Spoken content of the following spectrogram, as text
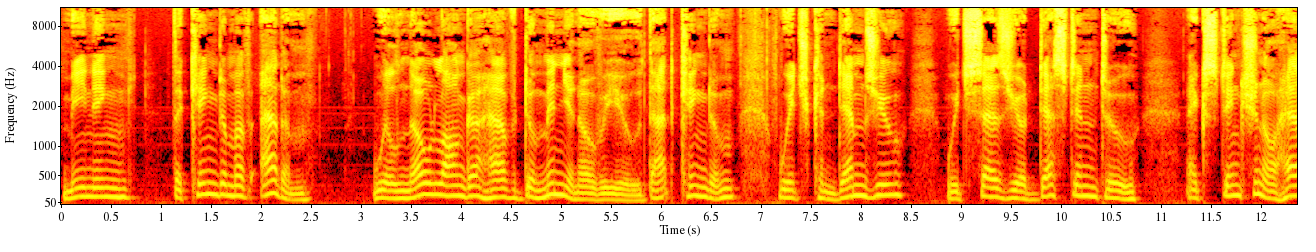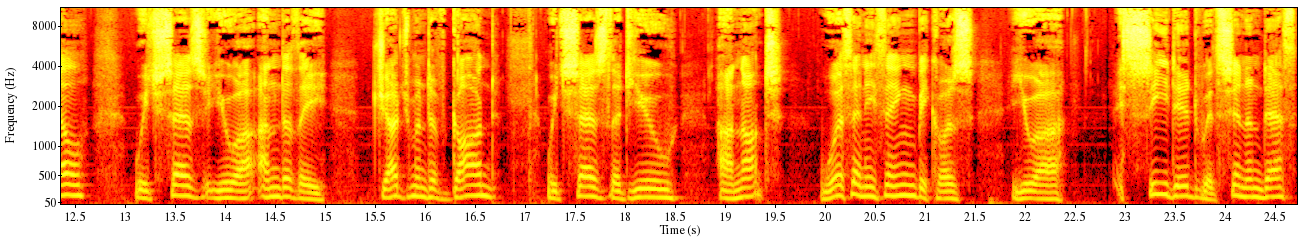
meaning the kingdom of Adam will no longer have dominion over you. That kingdom which condemns you, which says you're destined to extinction or hell, which says you are under the judgment of God, which says that you are not worth anything because you are seeded with sin and death,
